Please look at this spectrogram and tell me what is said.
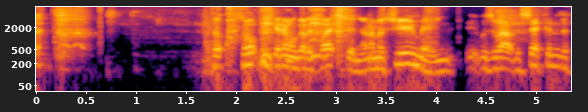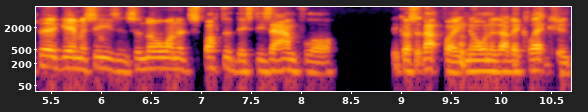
I don't, I don't think anyone got a collection, and I'm assuming it was about the second or third game of season, so no one had spotted this design flaw because at that point no one had had a collection.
